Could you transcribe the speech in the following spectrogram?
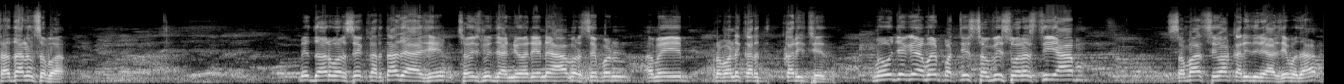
સાધારણ સભા ને દર વર્ષે કરતા જ આવ્યા છે, છવ્વીસમી જાન્યુઆરી અને આ વર્ષે પણ અમે એ પ્રમાણે કર- છે. એવું છે કે અમે પચીસ, છવ્વીસ વર્ષથી આ સમાજ સેવા કરી જ રહ્યા છે બધા.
